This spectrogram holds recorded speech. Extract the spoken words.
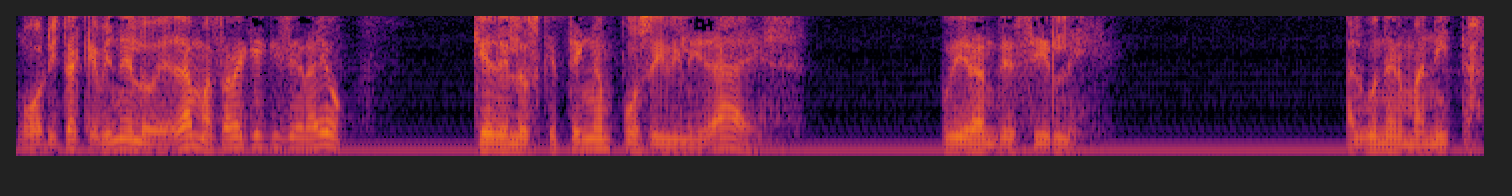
ahorita que viene lo de damas, ¿sabe qué quisiera yo? Que de los que tengan posibilidades, pudieran decirle alguna hermanita,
